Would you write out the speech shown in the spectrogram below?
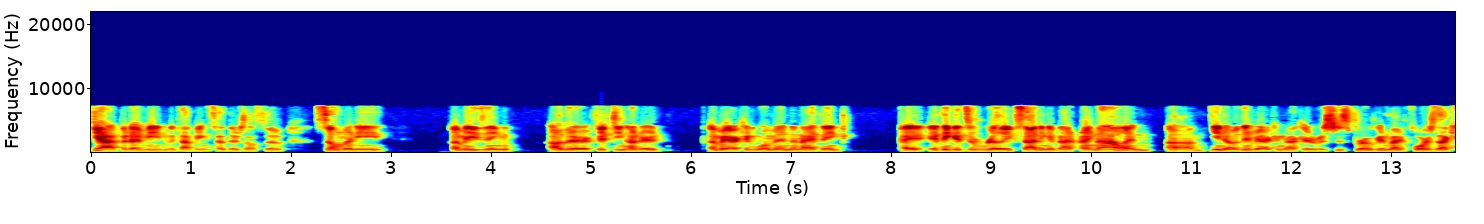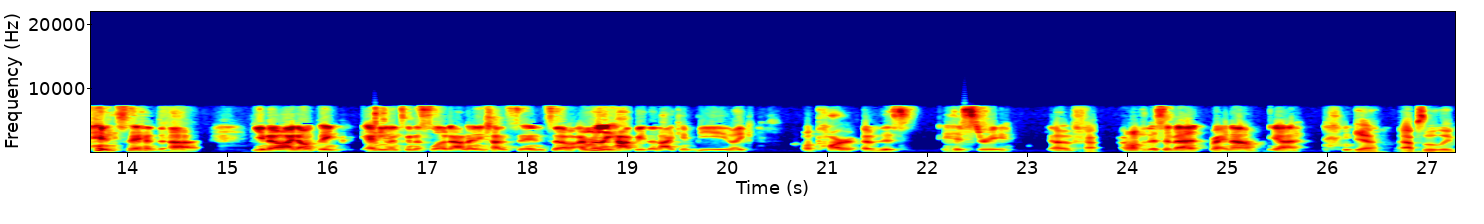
yeah, but I mean, with that being said, there's also so many amazing other 1500 American women, and I think I, I think it's a really exciting event right now. And um, you know, the American record was just broken by four seconds, and uh, you know, I don't think anyone's gonna slow down anytime soon. So I'm really happy that I can be like a part of this history of of this event right now. Yeah. yeah, absolutely.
